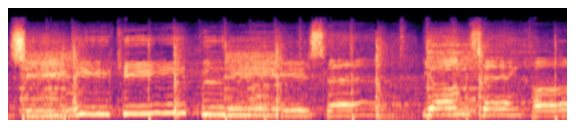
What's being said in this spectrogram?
지심이 기쁜 일세 영생 허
